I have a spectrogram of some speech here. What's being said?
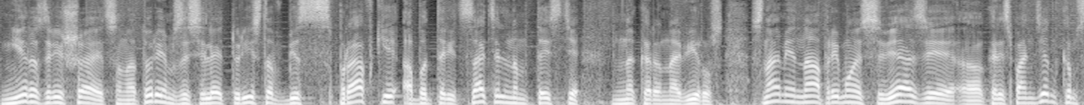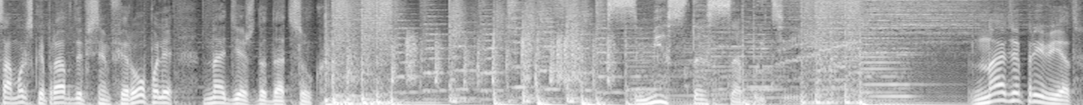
не разрешает санаториям заселять туристов без справки об отрицательном тесте на коронавирус. С нами на прямой связи э, корреспондент «Комсомольской правды» в Симферополе Надежда Дацук. С места событий. Надя, привет.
